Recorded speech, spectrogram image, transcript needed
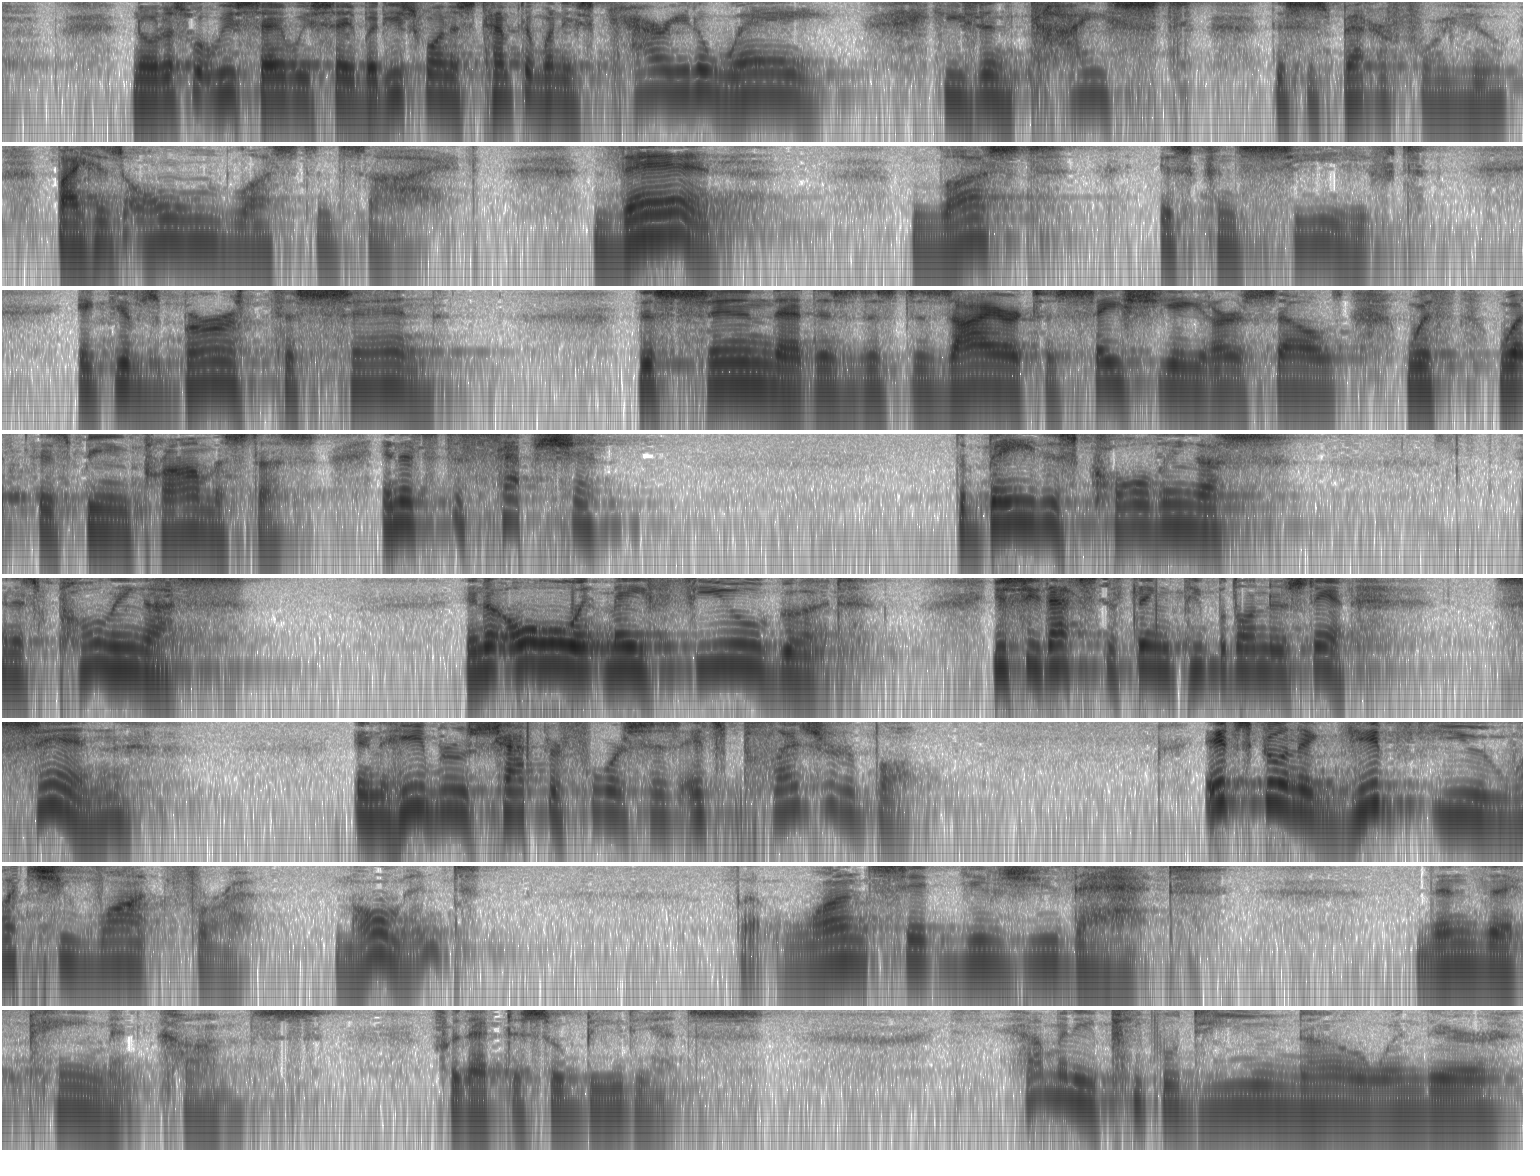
Notice what we say. We say, but each one is tempted when he's carried away. He's enticed. This is better for you by his own lust inside. Then lust is conceived. It gives birth to sin. This sin that is this desire to satiate ourselves with what is being promised us. And it's deception. The bait is calling us and it's pulling us. And oh, it may feel good. You see, that's the thing people don't understand. Sin in Hebrews chapter 4 says it's pleasurable. It's going to give you what you want for a moment. But once it gives you that, then the payment comes for that disobedience. How many people do you know when they're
